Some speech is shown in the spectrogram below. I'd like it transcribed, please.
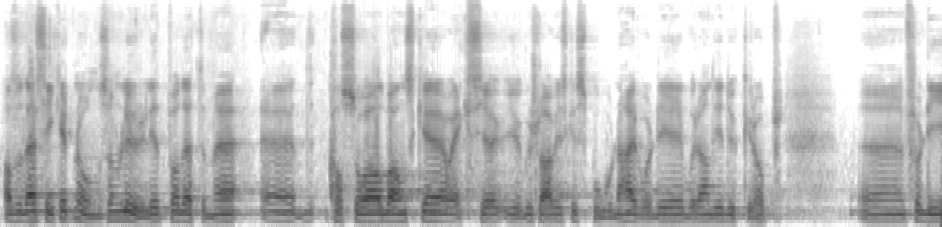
Altså, det er sikkert noen som lurer litt på dette med eh, kosovo-albanske og eks-jugoslaviske sporene her, hvor de, hvordan de dukker opp. Eh, fordi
